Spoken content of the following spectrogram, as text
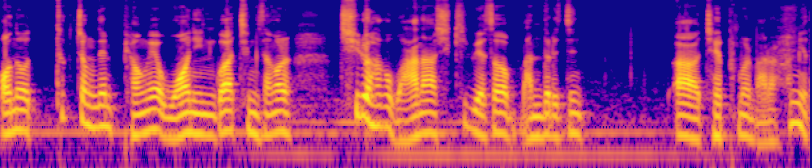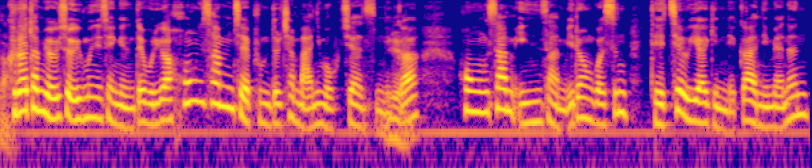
어느 특정된 병의 원인과 증상을 치료하고 완화시키기 위해서 만들어진 아, 제품을 말을 합니다. 그렇다면 여기서 의문이 생기는데 우리가 홍삼 제품들 참 많이 먹지 않습니까? 예. 홍삼, 인삼 이런 것은 대체 의약입니까? 아니면은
